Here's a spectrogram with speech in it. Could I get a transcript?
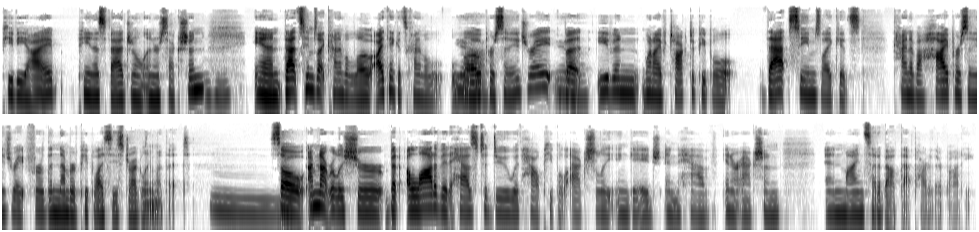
PVI, penis vaginal intersection. Mm-hmm. And that seems like kind of a low, I think it's kind of a low percentage rate. Yeah. But even when I've talked to people, that seems like it's kind of a high percentage rate for the number of people I see struggling with it. Hmm. So I'm not really sure, but a lot of it has to do with how people actually engage and have interaction and mindset about that part of their body.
